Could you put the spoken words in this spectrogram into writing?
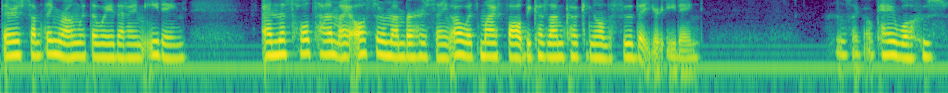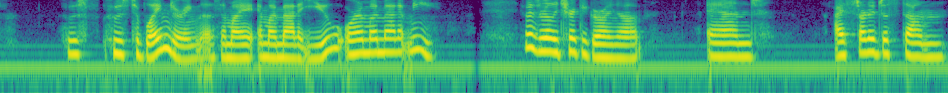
There is something wrong with the way that I'm eating. And this whole time, I also remember her saying, Oh, it's my fault because I'm cooking all the food that you're eating. I was like, okay, well, who's who's who's to blame during this? Am I am I mad at you or am I mad at me? It was really tricky growing up, and I started just um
